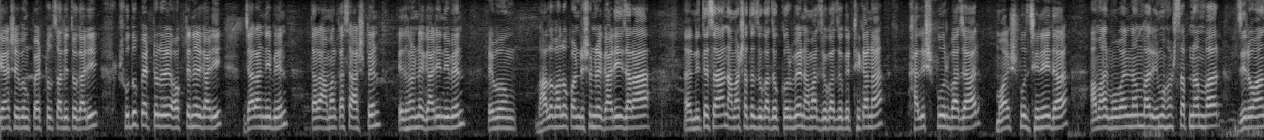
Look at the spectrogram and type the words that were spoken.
গ্যাস এবং পেট্রোল চালিত গাড়ি, শুধু পেট্রোলের অকটেনের গাড়ি যারা নেবেন, তারা আমার কাছে আসবেন এ ধরনের গাড়ি নেবেন এবং ভালো ভালো কন্ডিশনের গাড়ি যারা নিতে চান, আমার সাথে যোগাযোগ করবেন। আমার যোগাযোগের ঠিকানা খালিশপুর বাজার মহেশপুর ঝিনেইদা, আমার mobile number, imo, WhatsApp number, zero one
